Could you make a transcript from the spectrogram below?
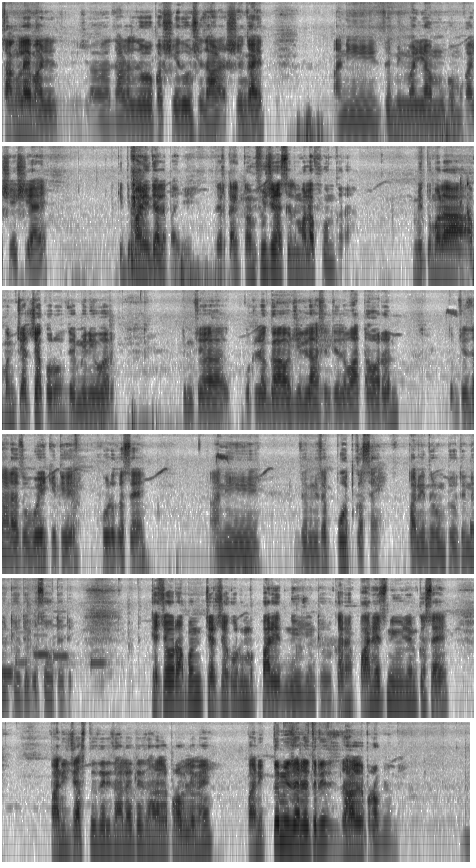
चांगला आहे माझे झाडाला जवळपास शे दोनशे झाड शेंगा आहेत आणि जमीन माझी अमुक अमुक अशी अशी आहे किती पाणी द्यायला पाहिजे? जर काही कन्फ्युजन असेल तर मला फोन करा. मी तुम्हाला आपण चर्चा करू जमिनीवर तुमच्या कुठलं गाव जिल्हा असेल त्याचं वातावरण तुमच्या झाडाचं वय किती आहे फूड कसं आहे आणि जमिनीचा पोत कसा आहे? पाणी धरून ठेवते न ठेवते कसं होतं ते? त्याच्यावर आपण चर्चा करून मग पाण्याचं नियोजन ठेवू. कारण पाण्याचं नियोजन कसं आहे पाणी जास्त जरी झालं तरी झाडाला प्रॉब्लेम आहे पाणी कमी झालं तरी झाडाला प्रॉब्लेम आहे.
